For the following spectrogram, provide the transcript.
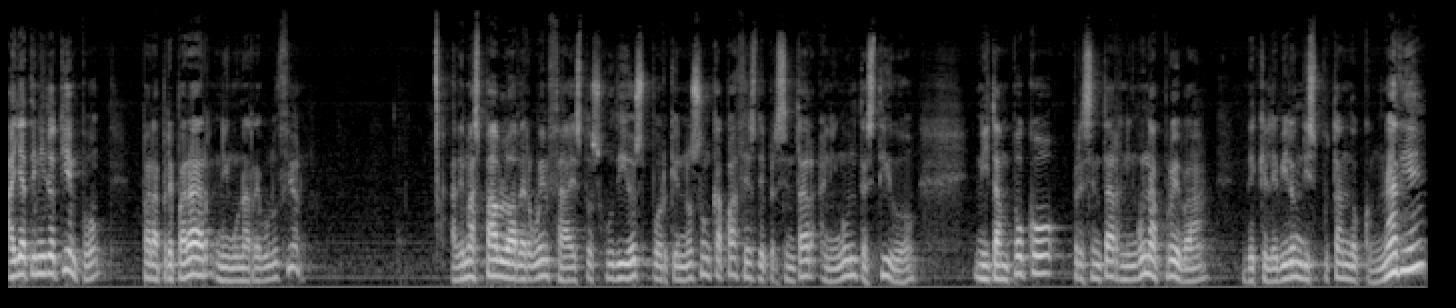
haya tenido tiempo para preparar ninguna revolución. Además, Pablo avergüenza a estos judíos porque no son capaces de presentar a ningún testigo, ni tampoco presentar ninguna prueba de que le vieron disputando con nadie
